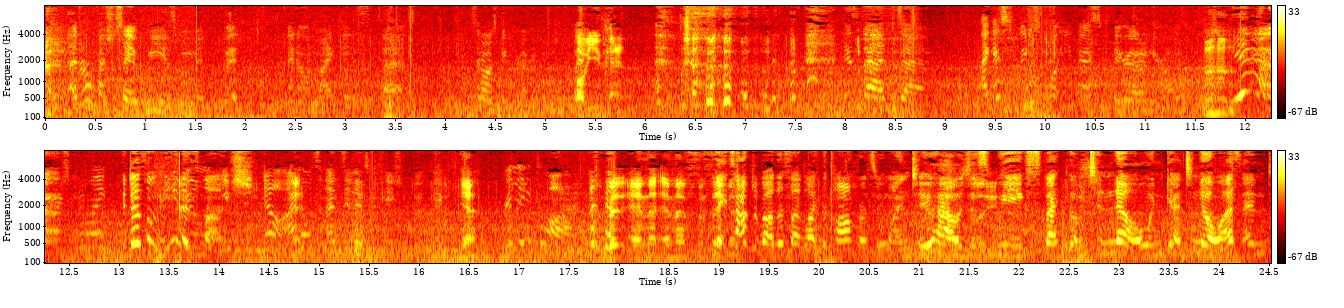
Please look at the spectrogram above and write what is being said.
I I don't know if I should say we as women, but I know in my case that I don't want to speak for everyone. Oh, you can. is that um, I guess we just want you guys to figure it out on your own. hmm Yeah. just kind of like It doesn't mean feel as much. You sh- no, I know it's an unstated expectation, but like Yeah, really, come on. but and tha- and that's the They thing. talked about this at like the conference we went to. How it's just we expect them to know and get to know us, and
